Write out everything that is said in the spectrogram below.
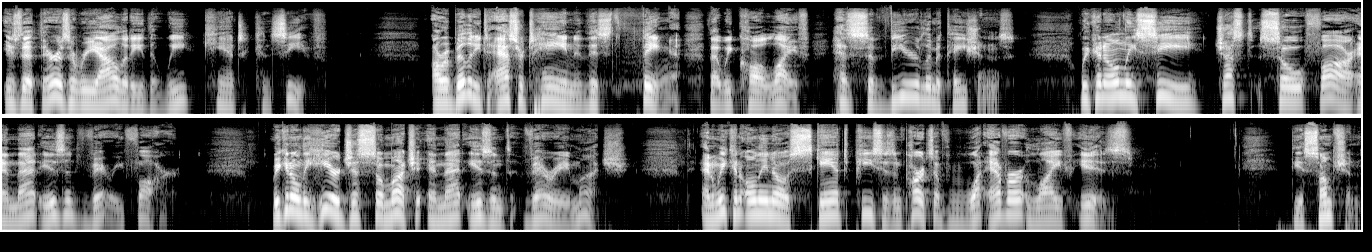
is that there is a reality that we can't conceive. Our ability to ascertain this thing that we call life has severe limitations we can only see just so far, and that isn't very far. We can only hear just so much, and that isn't very much. And we can only know scant pieces and parts of whatever life is. The assumption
